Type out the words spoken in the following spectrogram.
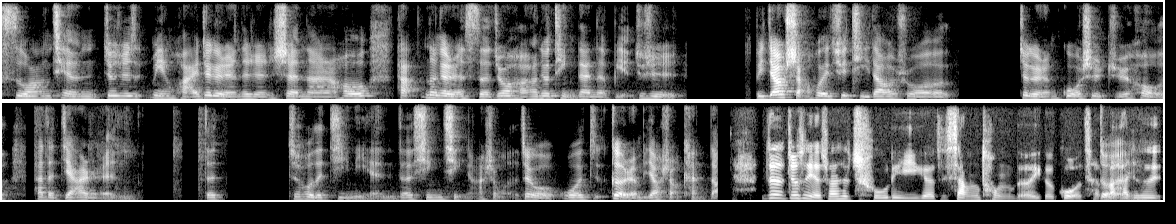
死亡前就是缅怀这个人的人生啊，然后他那个人死了之后好像就停在那边，就是比较少会去提到说这个人过世之后他的家人的之后的几年的心情啊什么的，这我我个人比较少看到。这就是也算是处理一个伤痛的一个过程吧。他就是事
